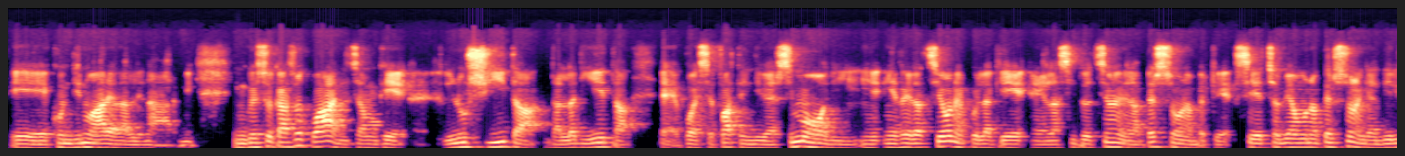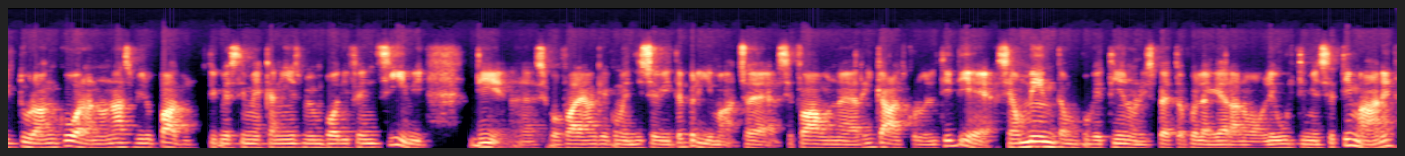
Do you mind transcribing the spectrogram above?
e continuare ad allenarmi. In questo caso qua diciamo che eh, l'uscita dalla dieta eh, può essere fatta in diversi modi in, in relazione a quella che è la situazione della persona, perché se abbiamo una persona che addirittura ancora non ha sviluppato tutti questi meccanismi un po' difensivi, di, eh, si può fare anche come dicevi te prima, cioè si fa un ricalcolo del TDE, si aumenta un pochettino rispetto a quelle che erano le ultime settimane,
